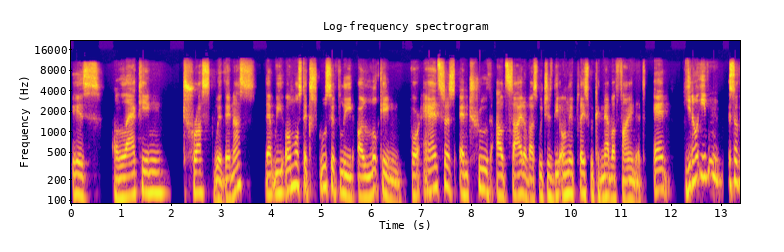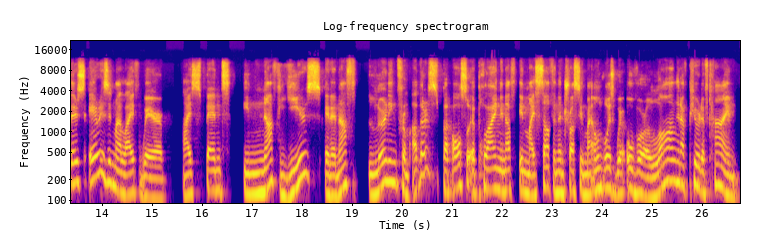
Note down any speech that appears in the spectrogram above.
is lacking trust within us that we almost exclusively are looking for answers and truth outside of us, which is the only place we could never find it. And, you know, even so, there's areas in my life where I spent enough years and enough learning from others, but also applying enough in myself and then trusting my own voice, where over a long enough period of time,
